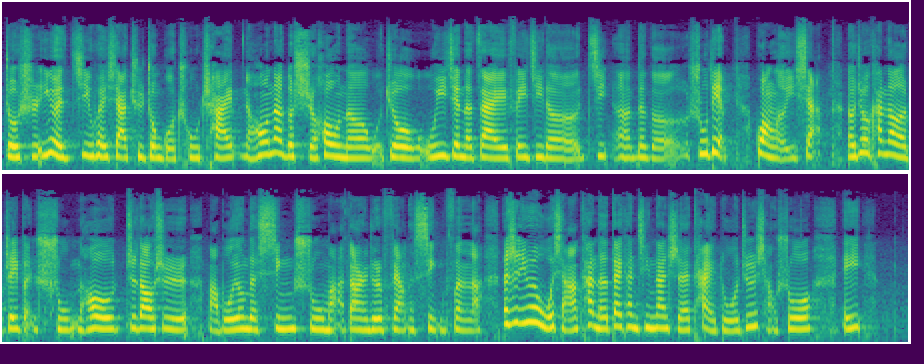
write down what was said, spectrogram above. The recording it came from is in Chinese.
就是因为机会下去中国出差，然后那个时候呢，我就无意间的在飞机的机呃那个书店逛了一下，然后就看到了这本书，然后知道是马伯庸的新书嘛，当然就是非常兴奋啦。但是因为我想要看的待看清单实在太多，就是想说，哎。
